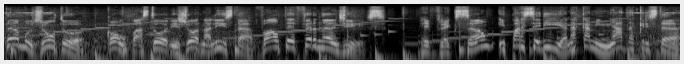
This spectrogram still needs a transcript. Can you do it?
Tamo junto com o pastor e jornalista Walter Fernandes. Reflexão e parceria na caminhada cristã.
